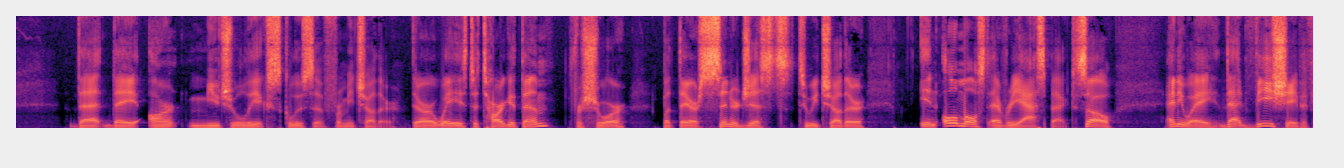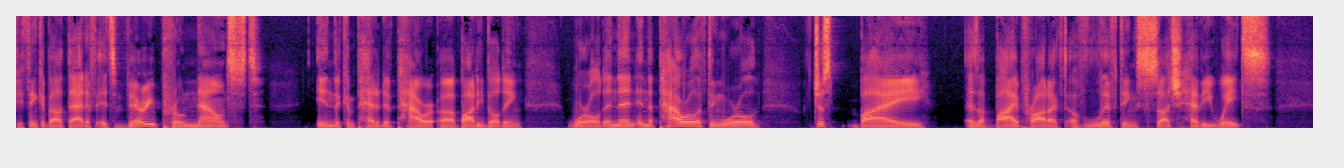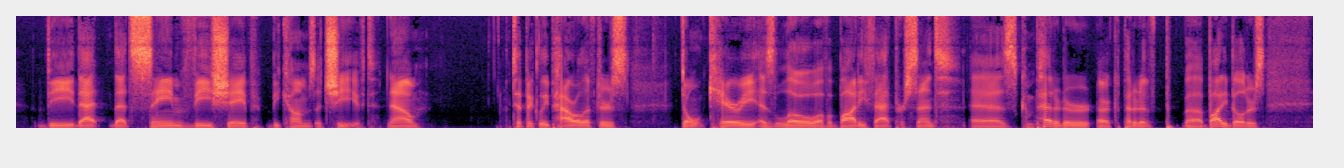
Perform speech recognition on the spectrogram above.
that they aren't mutually exclusive from each other. There are ways to target them for sure, but they are synergists to each other in almost every aspect. So, anyway, that V shape, if you think about that, if it's very pronounced in the competitive power uh, bodybuilding world, and then in the powerlifting world, just by as a byproduct of lifting such heavy weights, the that that same V shape becomes achieved. Now, typically powerlifters don't carry as low of a body fat percent as competitor or competitive uh, bodybuilders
